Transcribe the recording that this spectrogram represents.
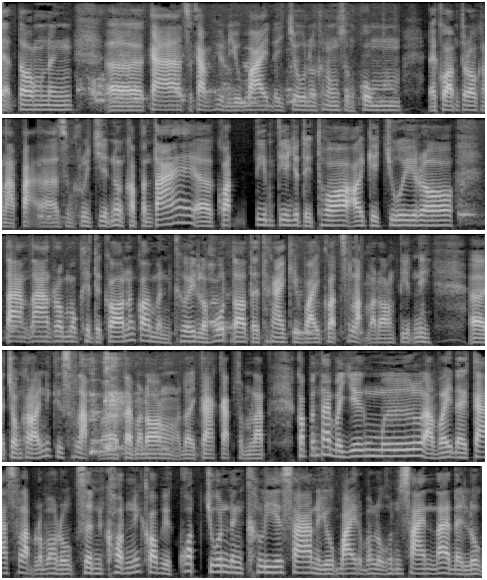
តកតងនឹងការសកម្មភាពនយោបាយដែលចូលនៅក្នុងសង្គម ដែលគ្រប់គ្រងគណៈបកសង្គ្រោះជាតិនោះក៏ប៉ុន្តែគាត់ទៀមទាយុតិធធឲ្យគេជួយរតាមដានរមុខឃាតករហ្នឹងក៏មិនឃើញរហូតដល់តែថ្ងៃគេវាយគាត់ស្លាប់ម្ដងទៀតនេះចុងក្រោយនេះគឺស្លាប់តែម្ដងដោយការកាប់សម្លាប់ក៏ប៉ុន្តែបើយើងមើលអ្វីដែលការស្លាប់របស់លោកស៊ិនខុននេះក៏វាគប់ជួននឹងឃ្លាសារនយោបាយរបស់លោកហ៊ុនសែនដែរដែលលោក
